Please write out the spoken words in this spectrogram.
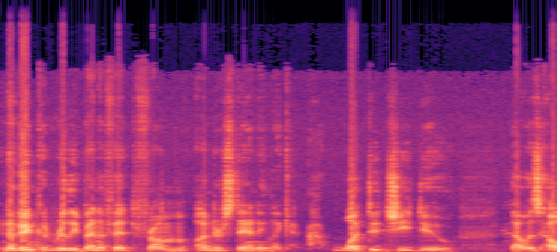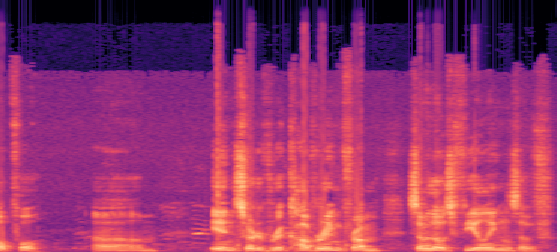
And I think could really benefit from understanding like what did she do that was helpful um, in sort of recovering from some of those feelings of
